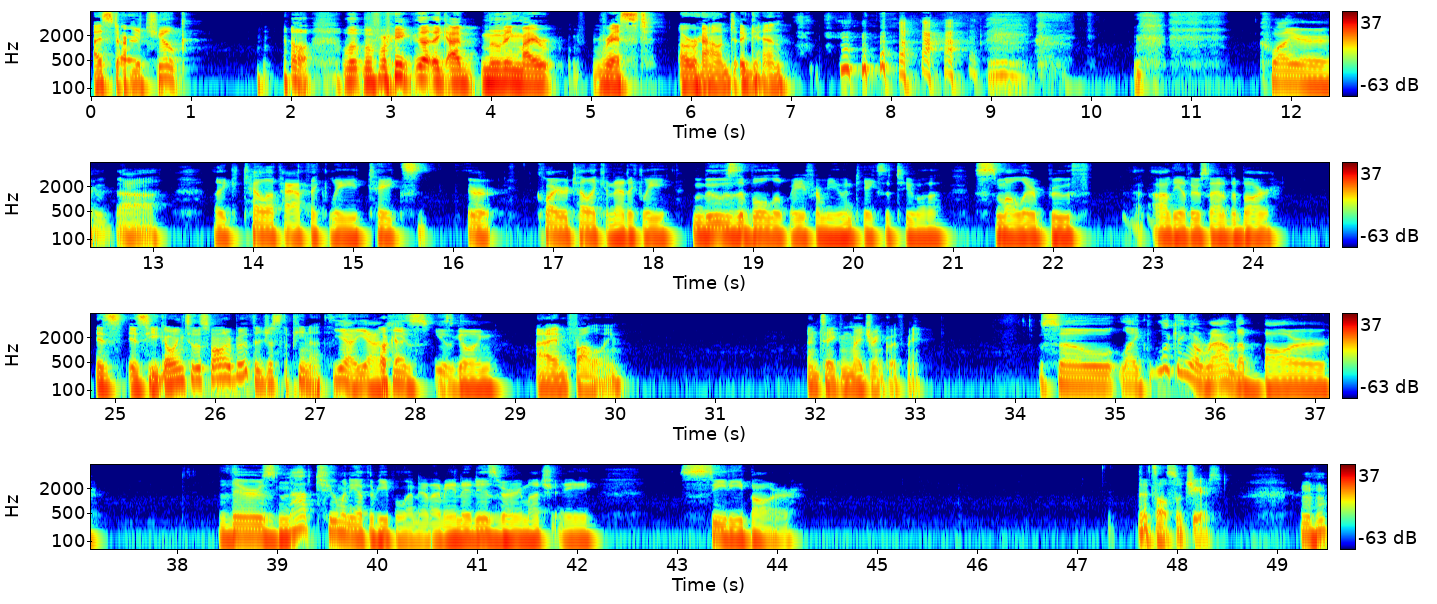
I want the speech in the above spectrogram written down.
I start. You choke. Oh, well, before you, like I'm moving my wrist around again. Quire, uh, like telepathically takes, or Quire telekinetically moves the bowl away from you and takes it to a smaller booth on the other side of the bar. Is is he going to the smaller booth or just the peanuts? Yeah, yeah. Okay. He's he's going. I am following. I'm taking my drink with me. So, like looking around the bar, there's not too many other people in it. I mean, it is very much a seedy bar. That's also cheers. Mm-hmm.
